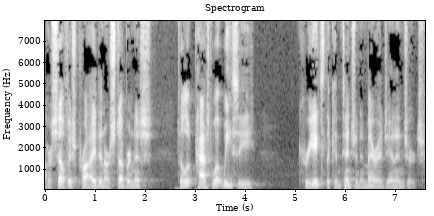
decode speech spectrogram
Our selfish pride and our stubbornness to look past what we see creates the contention in marriage and in church.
